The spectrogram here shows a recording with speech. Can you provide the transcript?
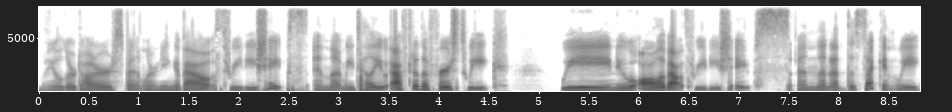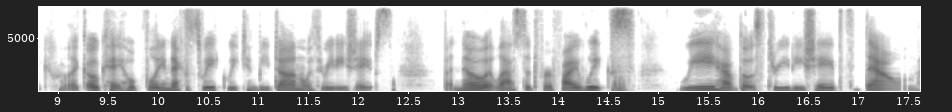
my older daughter spent learning about 3D shapes. And let me tell you, after the first week, we knew all about 3D shapes. And then at the second week, we're like, okay, hopefully next week we can be done with 3D shapes. But no, it lasted for five weeks. We have those 3D shapes down.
